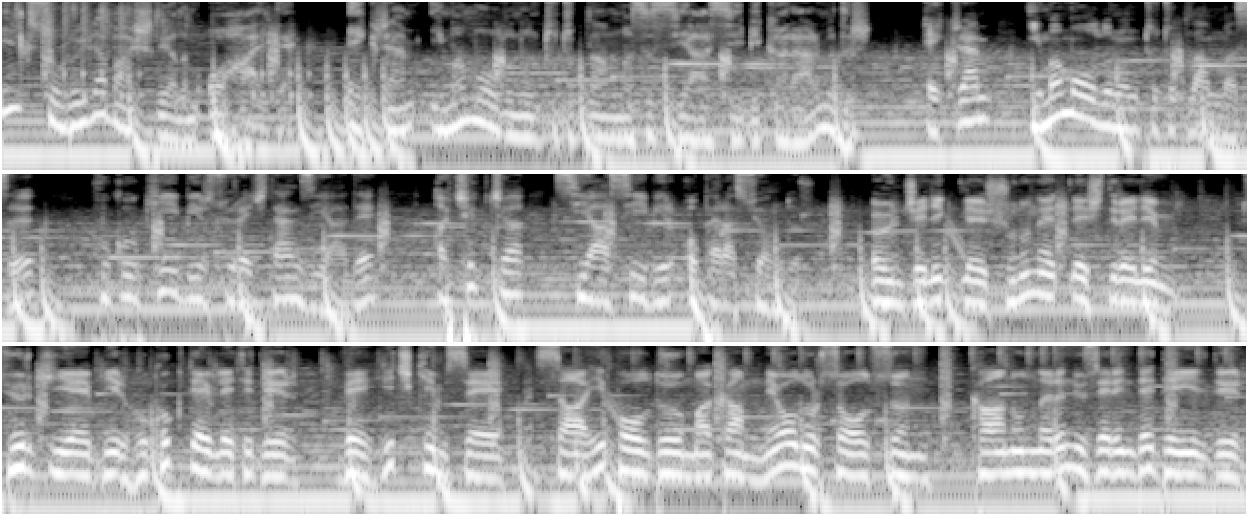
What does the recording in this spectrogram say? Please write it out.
İlk soruyla başlayalım o halde. Ekrem İmamoğlu'nun tutuklanması siyasi bir karar mıdır? Ekrem İmamoğlu'nun tutuklanması hukuki bir süreçten ziyade açıkça siyasi bir operasyondur. Öncelikle şunu netleştirelim. Türkiye bir hukuk devletidir ve hiç kimse sahip olduğu makam ne olursa olsun kanunların üzerinde değildir.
